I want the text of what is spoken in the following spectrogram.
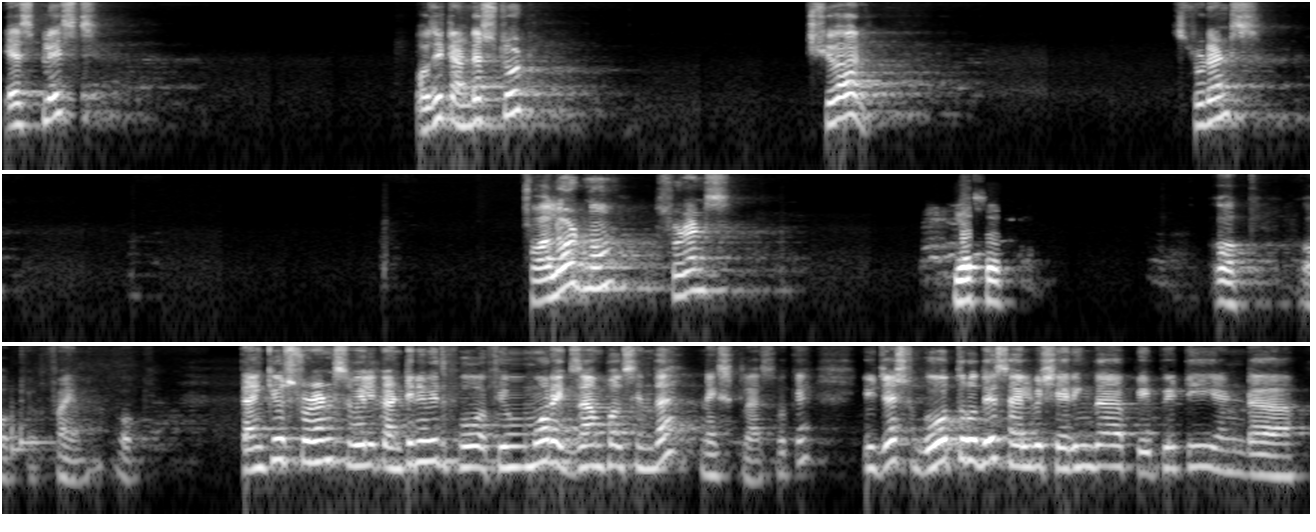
Yes, please. Was it understood? Sure. Students? Followed, no? Students? Yes, sir. Okay, okay, fine. Okay. Thank you, students. We'll continue with a few more examples in the next class. Okay. You just go through this. I'll be sharing the PPT and uh,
